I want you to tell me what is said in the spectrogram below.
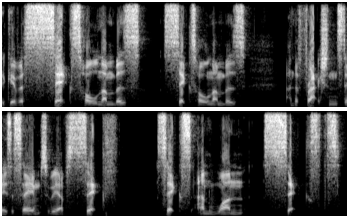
to give us 6 whole numbers, 6 whole numbers, and the fraction stays the same, so we have 6, 6 and 1 sixths.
